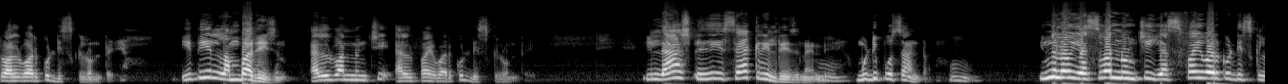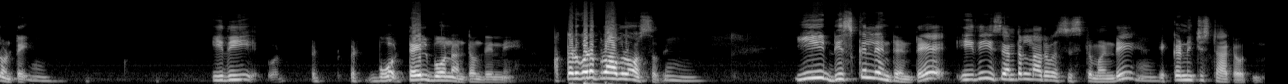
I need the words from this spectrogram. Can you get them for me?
ట్వెల్వ్ వరకు డిస్కులు ఉంటాయి. ఇది లంబా రీజన్ ఎల్ వన్ నుంచి ఎల్ ఫైవ్ వరకు డిస్కులు ఉంటాయి. ఈ లాస్ట్ ఇది సాక్రిల్ రీజన్ అండి. ముడ్డిపూస అంటాం. ఇందులో ఎస్ వన్ నుంచి ఎస్ ఫైవ్ వరకు డిస్కులు ఉంటాయి. ఇది టైల్ బోన్ అంటాం దీన్ని. అక్కడ కూడా ప్రాబ్లం వస్తుంది. ఈ డిస్కులు ఏంటంటే ఇది సెంట్రల్ నర్వస్ సిస్టమ్ అండి. ఇక్కడి నుంచి స్టార్ట్ అవుతుంది.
